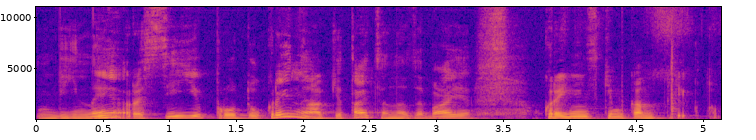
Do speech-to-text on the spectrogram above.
війни Росії проти України, а Китай це називає українським конфліктом.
